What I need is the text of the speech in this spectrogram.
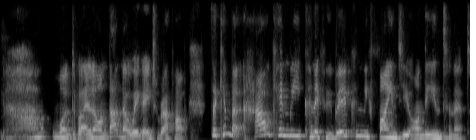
Wonderful. And on that note, we're going to wrap up. So, Kimber, how can we connect with you? Where can we find you on the internet?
